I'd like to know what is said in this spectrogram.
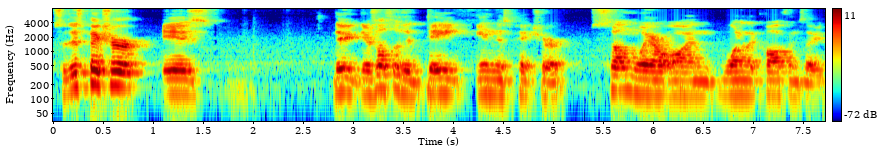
So this picture is there, there's also the date in this picture somewhere on one of the coffins I,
